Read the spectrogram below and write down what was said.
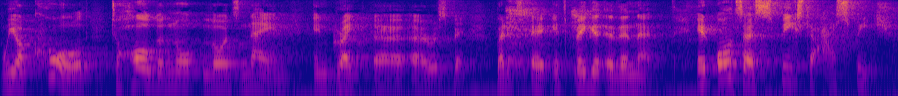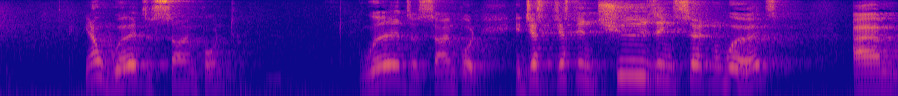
we are called to hold the Lord's name in great uh, uh, respect, but it's, uh, it's bigger than that. It also speaks to our speech. You know, words are so important. Words are so important. It just, just in choosing certain words, um,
